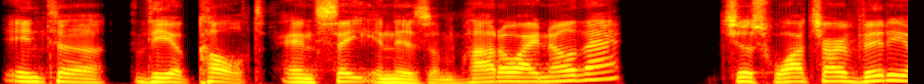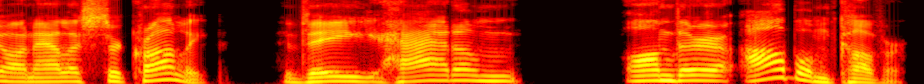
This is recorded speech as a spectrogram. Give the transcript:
into the occult and Satanism. How do I know that? Just watch our video on Aleister Crowley they had them on their album cover.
